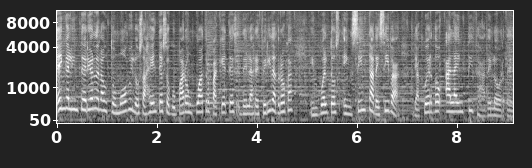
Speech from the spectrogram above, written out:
En el interior del automóvil, los agentes ocuparon cuatro paquetes de la referida droga envueltos en cinta adhesiva, de acuerdo a la entidad del orden.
